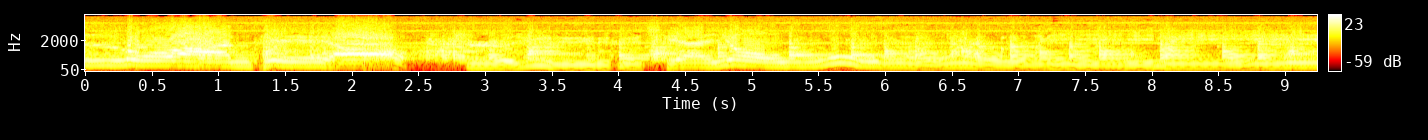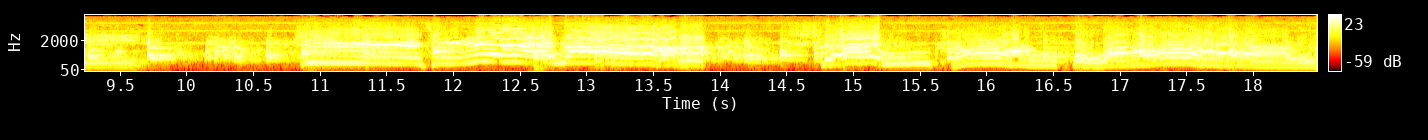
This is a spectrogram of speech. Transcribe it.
乱跳，是欲前又无力，只觉那神堂荒凉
